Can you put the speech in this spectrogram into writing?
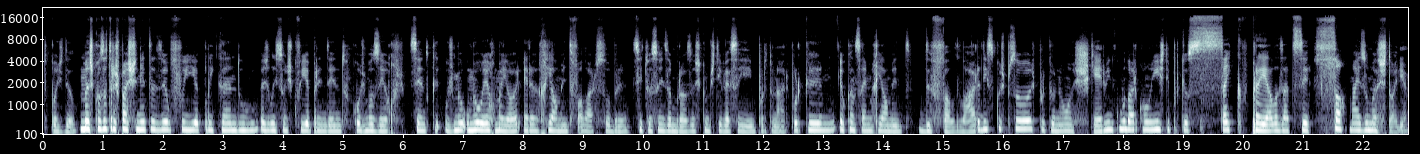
depois dele. Mas com as outras paixonetas eu fui aplicando as lições que fui aprendendo com os meus erros, sendo que meu, o meu erro maior era realmente falar sobre situações amorosas que me estivessem a importunar, porque eu cansei-me realmente de falar disso com as pessoas, porque eu não as quero incomodar com isto e porque eu sei que para elas há de ser só mais uma história.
